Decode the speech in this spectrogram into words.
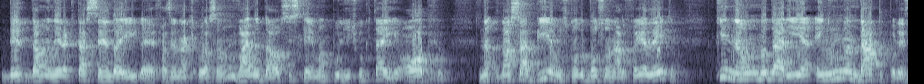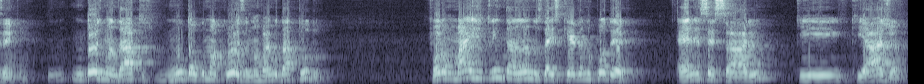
de, da maneira que está sendo aí, é, fazendo articulação, não vai mudar o sistema político que está aí, óbvio. nós sabíamos quando o Bolsonaro foi eleito que não mudaria em um mandato, por exemplo em dois mandatos muda alguma coisa, não vai mudar tudo. Foram mais de 30 anos da esquerda no poder. É necessário que, que haja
